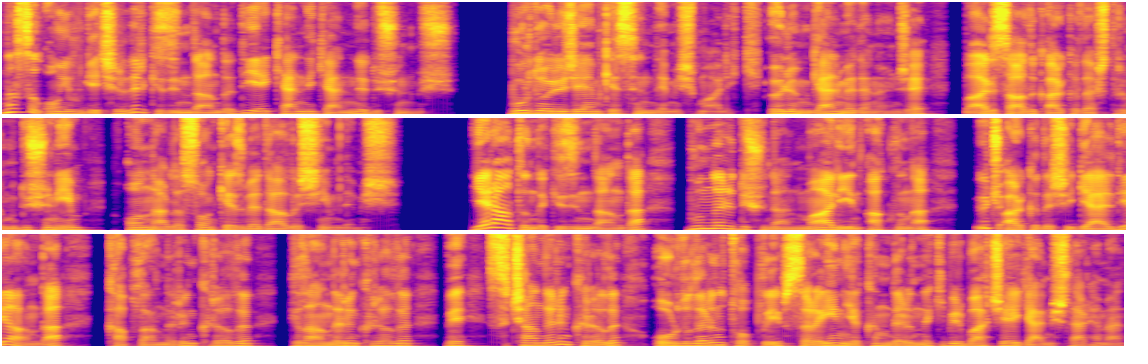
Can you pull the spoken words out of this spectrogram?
Nasıl 10 yıl geçirilir ki zindanda diye kendi kendine düşünmüş. Burada öleceğim kesin demiş Malik. Ölüm gelmeden önce bari sadık arkadaşlarımı düşüneyim, onlarla son kez vedalaşayım demiş. Yer altındaki zindanda bunları düşünen Malik'in aklına üç arkadaşı geldiği anda kaplanların kralı, yılanların kralı ve sıçanların kralı ordularını toplayıp sarayın yakınlarındaki bir bahçeye gelmişler hemen.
